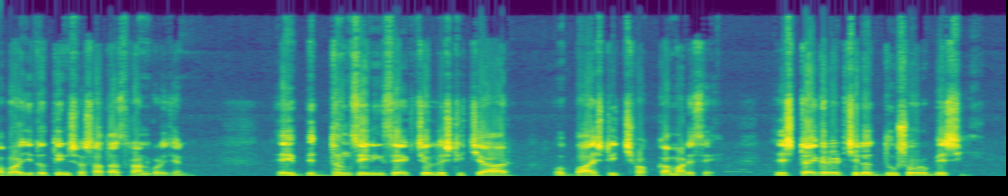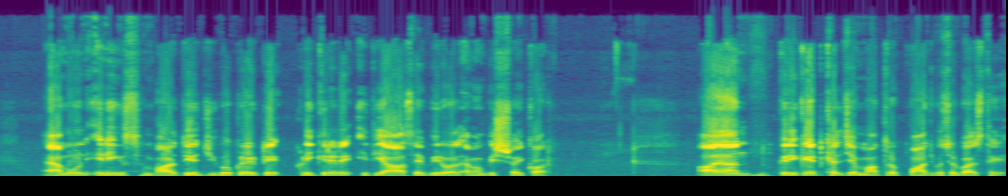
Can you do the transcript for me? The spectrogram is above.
অপরাজিত তিনশো সাতাশ রান করেছেন। এই বিধ্বংসী ইনিংসে একচল্লিশটি চার ও বাইশটি ছক্কা মারেছে। স্ট্রাইক রেট ছিল দুশোর বেশি। এমন ইনিংস ভারতীয় যুব ক্রিকেটে ক্রিকেটের ইতিহাসে বিরল এবং বিস্ময়কর। আয়ান ক্রিকেট খেলছে মাত্র পাঁচ বছর বয়স থেকে।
